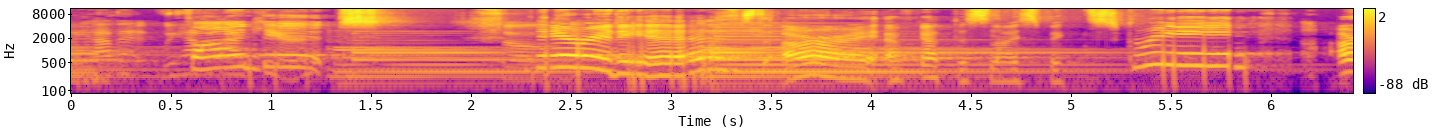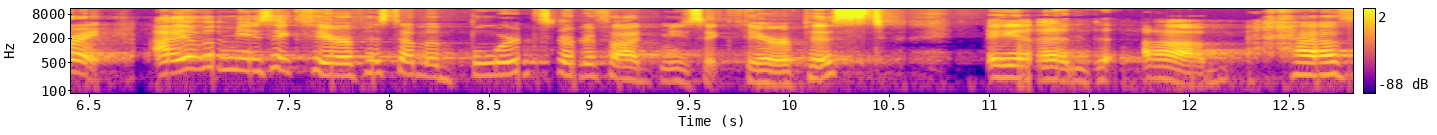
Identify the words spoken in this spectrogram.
we have it. We find it. So There it is. All right, I've got this nice big screen. All right, I am a music therapist. I'm a board certified music therapist and um, have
